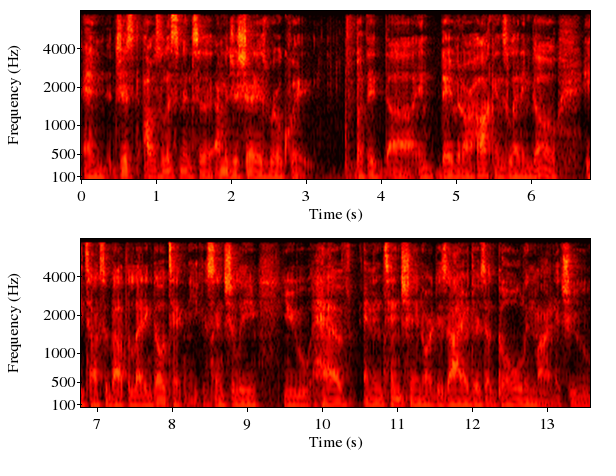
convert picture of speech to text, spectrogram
And just, I was listening to, I'm to just share this real quick but they uh, in David R. Hawkins letting go, he talks about the letting go technique. Essentially, you have an intention or desire. There's a goal in mind that you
